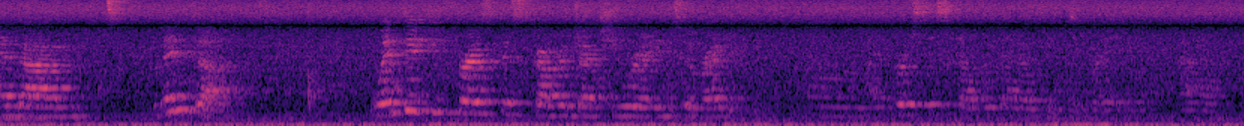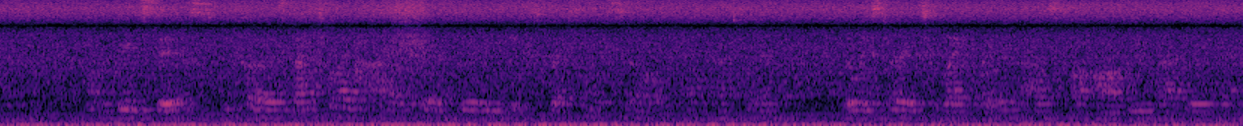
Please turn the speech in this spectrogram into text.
And um, Linda, when did you first discover that you were into writing? Um, I first discovered that I was into writing at um, grade six because that's when I could really express myself and that's when I really started to like writing as a hobby rather than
